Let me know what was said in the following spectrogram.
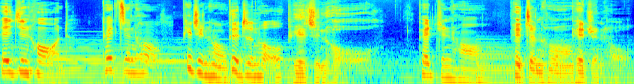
Pigeonholed. Pigeonhole. Pigeonhole. Pigeonhole. Pigeonhole. Pigeonhole. Pigeonhole. Pigeonhole.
